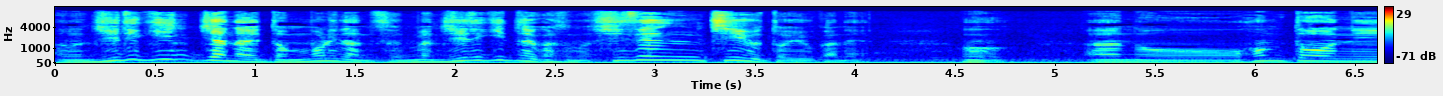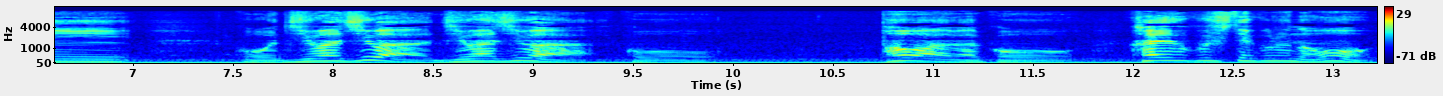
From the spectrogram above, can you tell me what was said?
あの、自力じゃないと無理なんですよ。まあ、自力というかその自然治癒というかね。うん。あのー本当に、こう、じわじわ、じわじわ、こう、パワーがこう、回復してくるのを、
